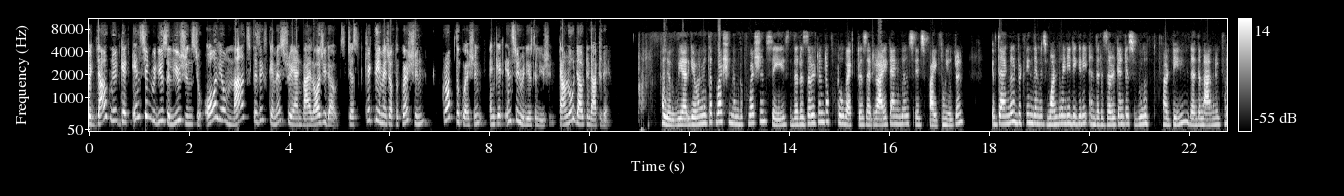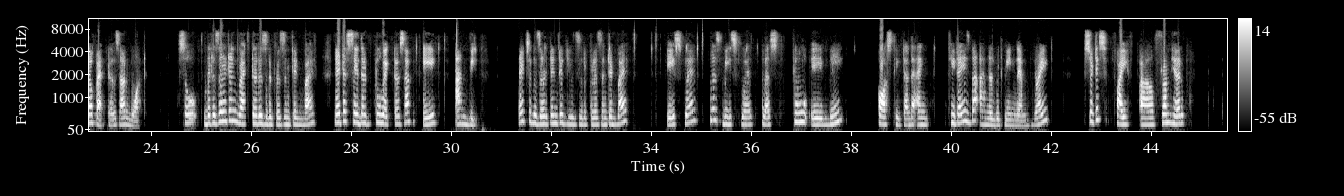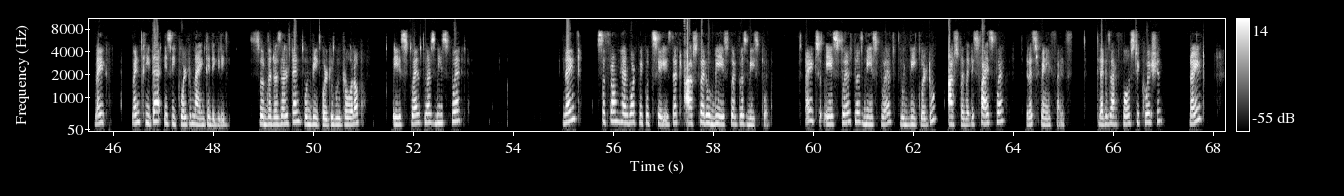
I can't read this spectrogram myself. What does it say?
With Doubtnut, get instant video solutions to all your maths, physics, chemistry, and biology doubts. Just click the image of the question, crop the question, and get instant video solution. Download Doubtnut app today. Hello, we are given with a question and the question says the resultant of two vectors at right angles is 5 Newton. If the angle between them is 120 degree and the resultant is root 13, then the magnitude of vectors are what? So the resultant vector is represented by let us say that two vectors are A and B. Right, so resultant is represented by A square plus B square plus 2AB cos theta. The angle theta is the angle between them, right? So it is 5 uh, from here, right? When theta is equal to 90 degree. So the resultant would be equal to root over of a square plus b square, right? So from here, what we could say is that r square would be a square plus b square, right? So a square plus b square would be equal to r square, that is 5 square, that is 25. That is our first equation, right?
